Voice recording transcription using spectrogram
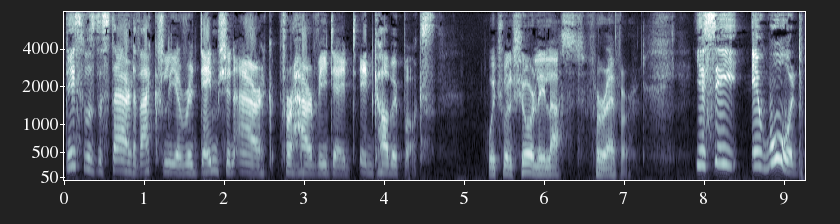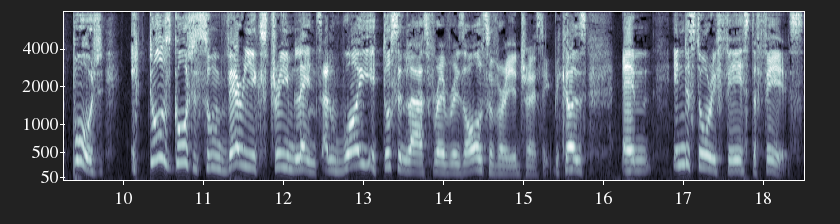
this was the start of actually a redemption arc for Harvey Dent in comic books. Which will surely last forever. You see, it would, but it does go to some very extreme lengths, and why it doesn't last forever is also very interesting. Because um, in the story Face to Face,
